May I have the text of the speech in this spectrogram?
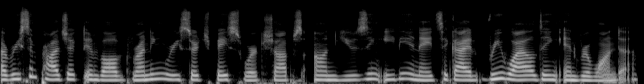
A recent project involved running research based workshops on using eDNA to guide rewilding in Rwanda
